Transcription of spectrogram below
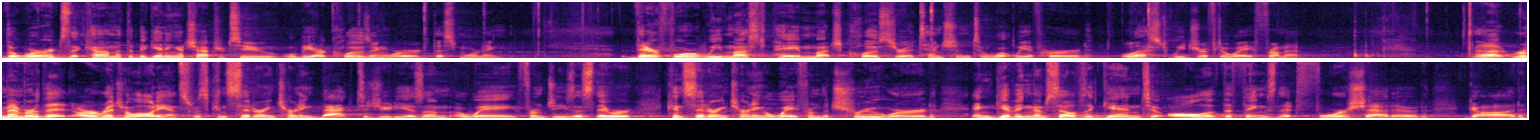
the words that come at the beginning of chapter 2 will be our closing word this morning. Therefore, we must pay much closer attention to what we have heard, lest we drift away from it. Uh, remember that our original audience was considering turning back to Judaism away from Jesus. They were considering turning away from the true word and giving themselves again to all of the things that foreshadowed God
